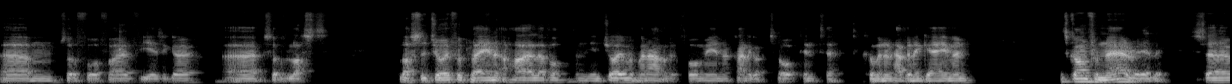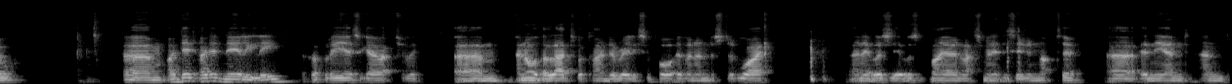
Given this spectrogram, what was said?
um, sort of four or five years ago. Uh, sort of lost lost the joy for playing at a higher level, and the enjoyment went out of it for me. And I kind of got talked into to coming and having a game, and it's gone from there really. So um, I did I did nearly leave a couple of years ago actually, um, and all the lads were kind of really supportive and understood why and it was it was my own last minute decision not to uh, in the end, and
